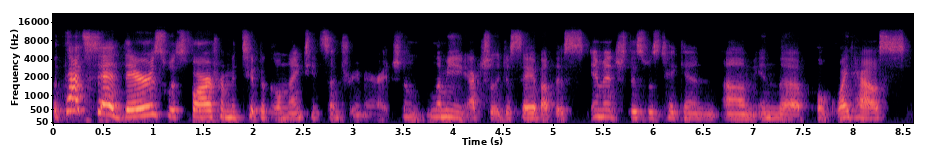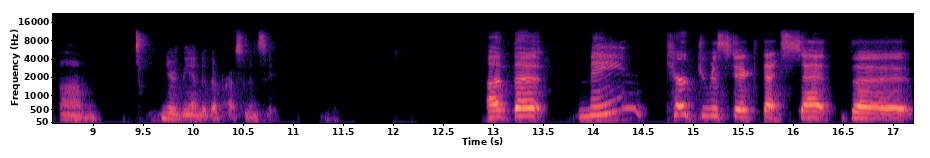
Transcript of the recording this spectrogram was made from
But that said, theirs was far from a typical 19th century marriage. And let me actually just say about this image. This was taken um, in the Polk White House um, near the end of their presidency. Uh, the main characteristic that set the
